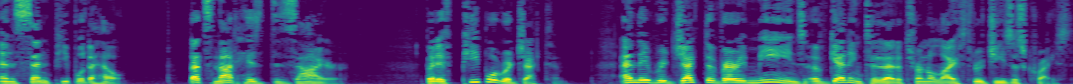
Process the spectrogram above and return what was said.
and send people to hell. That's not his desire. But if people reject him, and they reject the very means of getting to that eternal life through Jesus Christ.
